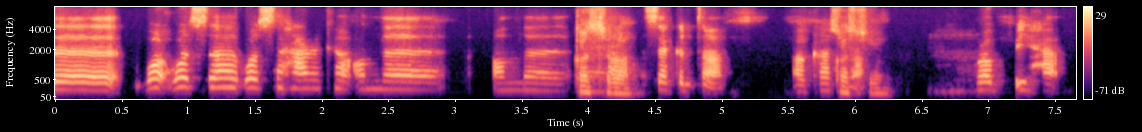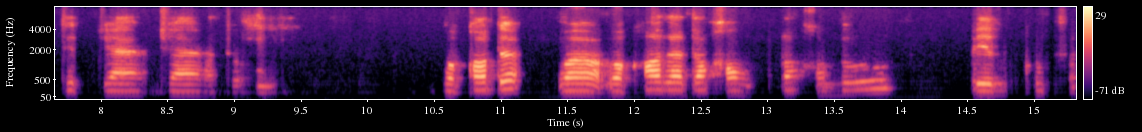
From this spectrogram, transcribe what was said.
The what what's the what's the haraka on the on the Kasra. ta, second ta? Oh, kasra. Kasra. ربحت جا- جارتهم وقد و- وقد دخل دخلوا بالكفر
